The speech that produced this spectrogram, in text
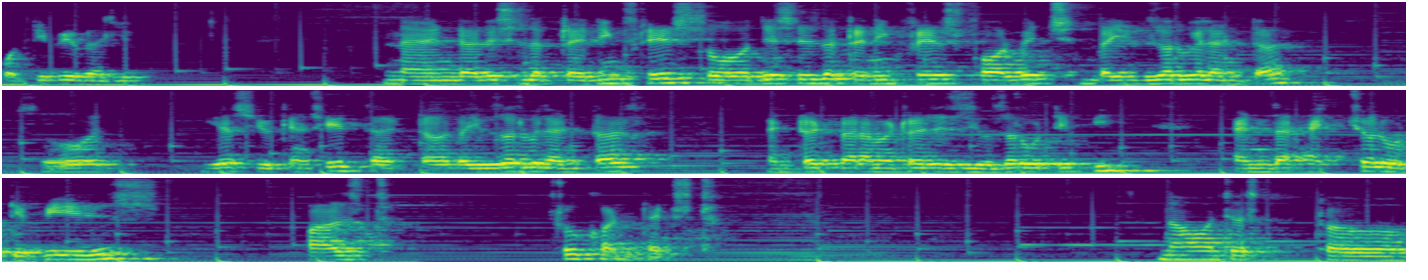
OTP value. And uh, this is the training phrase. So this is the training phrase for which the user will enter. So yes you can see that uh, the user will enter. Entered parameter is user OTP and the actual OTP is passed through context. Now just uh,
